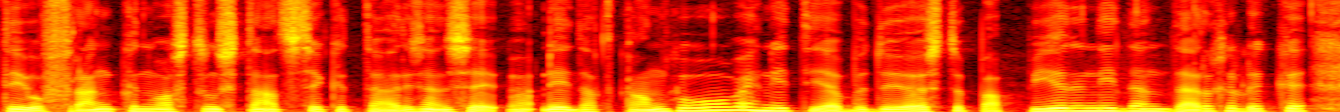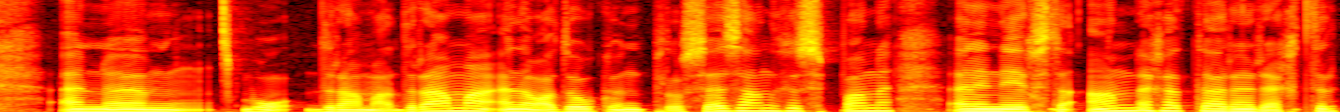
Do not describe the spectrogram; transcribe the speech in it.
Theo Franken was toen staatssecretaris en zei, nee, dat kan gewoonweg niet, die hebben de juiste papieren niet en dergelijke. En um, drama, drama. En er was ook een proces aangespannen. En in eerste aanleg had daar een rechter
